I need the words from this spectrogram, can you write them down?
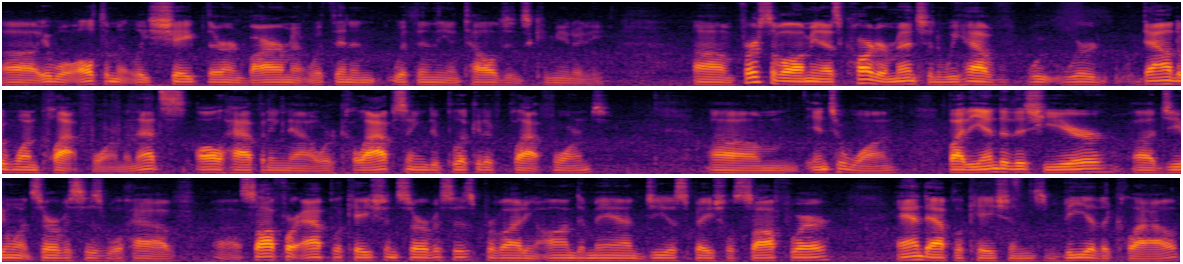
uh, it will ultimately shape their environment within within the intelligence community. Um, first of all, I mean, as Carter mentioned, we have we're down to one platform, and that's all happening now. We're collapsing duplicative platforms um, into one. By the end of this year, uh, GeoInt Services will have uh, software application services providing on-demand geospatial software and applications via the cloud.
